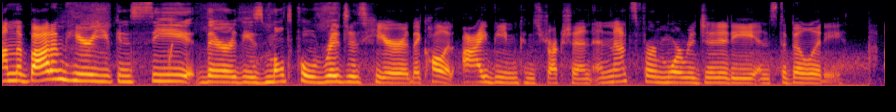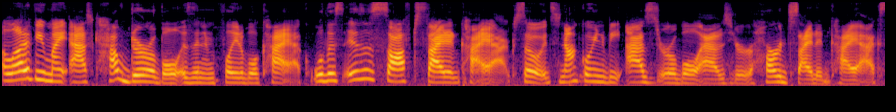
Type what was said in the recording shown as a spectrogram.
On the bottom here, you can see there are these multiple ridges here. They call it I-beam construction, and that's for more rigidity and stability. A lot of you might ask how durable is an inflatable kayak? Well, this is a soft-sided kayak, so it's not going to be as durable as your hard-sided kayaks.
